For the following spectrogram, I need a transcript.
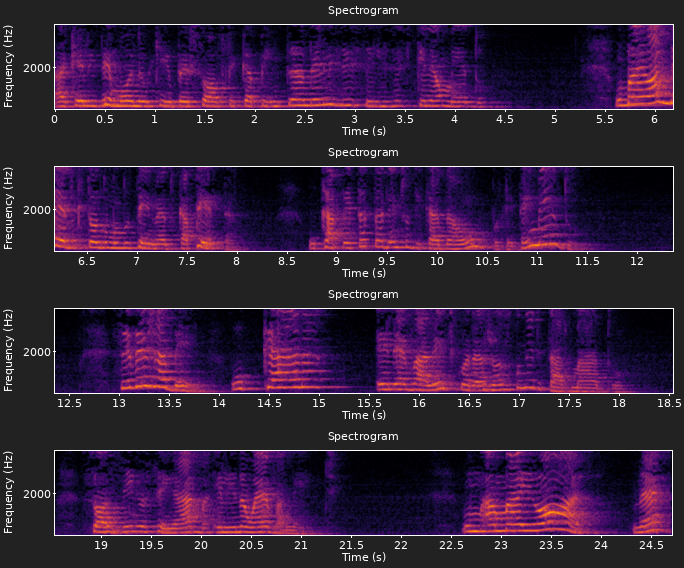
Aquele demônio que o pessoal fica pintando, ele existe, ele existe porque ele é o medo. O maior medo que todo mundo tem não é do capeta? O capeta está dentro de cada um porque tem medo. Você veja bem, o cara, ele é valente e corajoso quando ele está armado. Sozinho, sem arma, ele não é valente. A maior, né?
